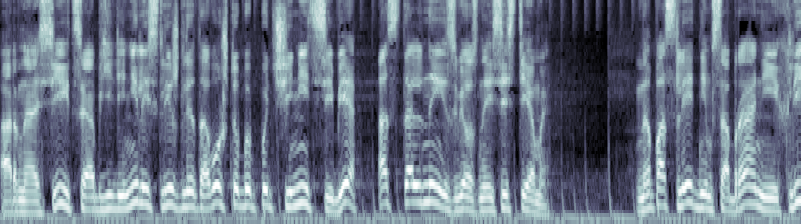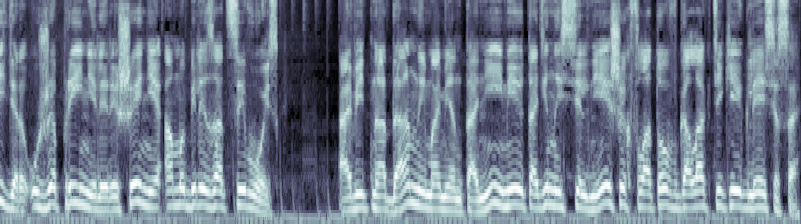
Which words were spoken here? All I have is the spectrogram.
Арнаосийцы объединились лишь для того, чтобы подчинить себе остальные звездные системы. На последнем собрании их лидеры уже приняли решение о мобилизации войск. А ведь на данный момент они имеют один из сильнейших флотов в галактике Иглесиса.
